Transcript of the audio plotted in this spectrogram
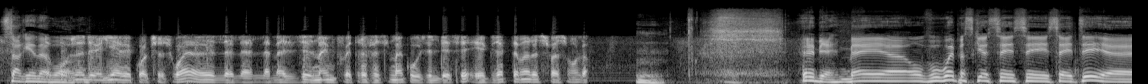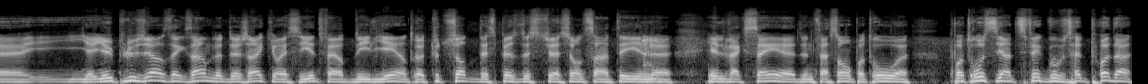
ça n'a rien à voir. Pas besoin d'un lien avec quoi que ce soit. Euh, la, maladie elle-même pouvait très facilement causer le décès, exactement de cette façon-là. Hmm. Eh bien, ben euh, on vous voit parce que c'est c'est ça a été il y, a eu plusieurs exemples de gens qui ont essayé de faire des liens entre toutes sortes d'espèces de situations de santé et le, et le vaccin d'une façon pas trop pas trop scientifique. Vous vous êtes pas dans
